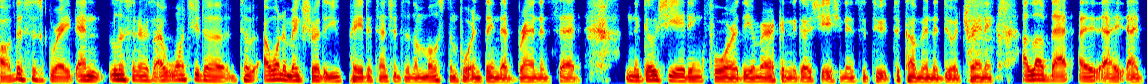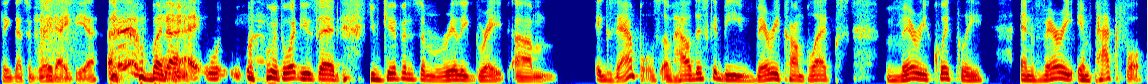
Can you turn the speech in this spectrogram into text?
Oh, this is great. And listeners, I want you to to I want to make sure that you paid attention to the most important thing that Brandon said, negotiating for the American Negotiation Institute to come in and do a training. I love that. I I, I think that's a great idea. but I, with what you said, you've given some really great um, examples of how this could be very complex very quickly and very impactful.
